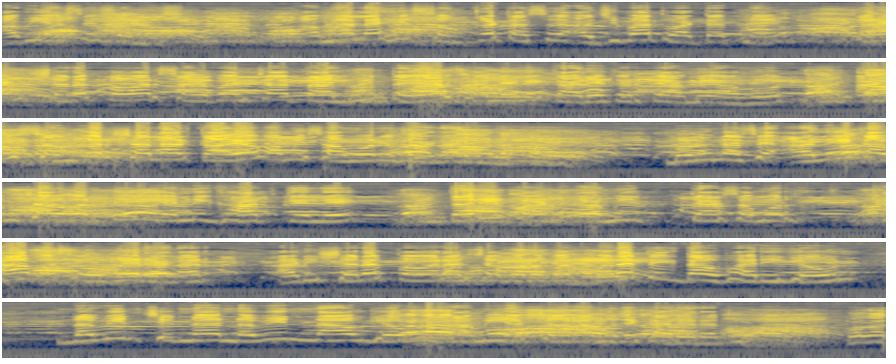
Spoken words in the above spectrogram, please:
आम्ही असे समजतो. आम्हाला हे संकट असं अजिबात वाटत नाही. कारण शरद पवार साहेबांच्या तालमीत तयार झालेले कार्यकर्ते आम्ही आहोत आणि संघर्षाला कायम आम्ही सामोरे जाणारे लोक आहोत. म्हणून असे अनेक आमच्यावरती यांनी घात केले तरी पण आम्ही त्यासमोर ठाम असे उभे राहणार आणि शरद पवारांच्या बरोबर परत एकदा उभारी घेऊन नवीन चिन्ह नवीन नाव घेऊन आम्ही या शहरामध्ये कार्यरत होणार. बघा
